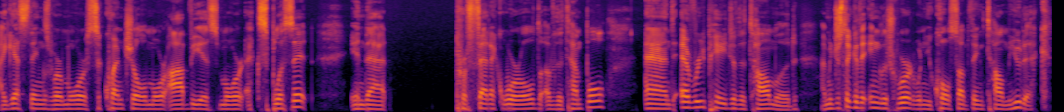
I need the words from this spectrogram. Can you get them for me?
I guess things were more sequential, more obvious, more explicit in that prophetic world of the temple and every page of the Talmud, I mean just think of the English word when you call something Talmudic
